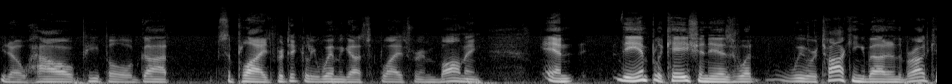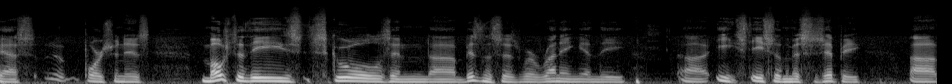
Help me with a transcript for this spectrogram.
you know, how people got supplies, particularly women got supplies for embalming. And the implication is what we were talking about in the broadcast uh, portion is most of these schools and uh, businesses were running in the uh, east, east of the Mississippi. Uh,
